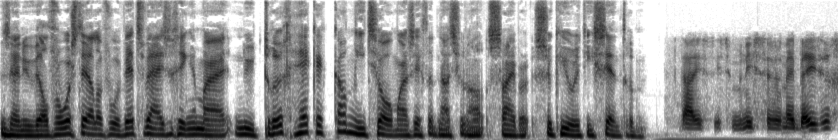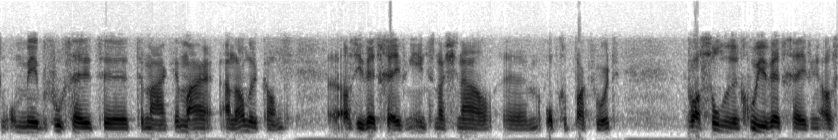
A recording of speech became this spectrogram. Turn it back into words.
Er zijn nu wel voorstellen voor wetswijzigingen, maar nu terughacken kan niet zomaar, zegt het Nationaal Cyber Security Centrum. Daar is, is de minister mee bezig om meer bevoegdheden te, te, maken. Maar aan de andere kant, als die wetgeving internationaal um, opgepakt wordt was zonder een goede wetgeving, als,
